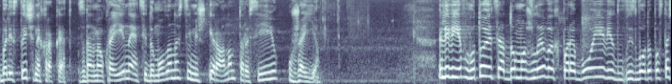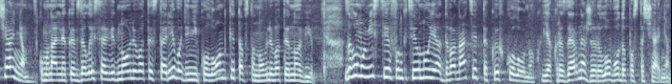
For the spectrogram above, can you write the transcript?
балістичних ракет. За даними України, ці домовленості між Іраном та Росією вже є. Львів готується до можливих перебоїв із водопостачанням. Комунальники взялися відновлювати старі водяні колонки та встановлювати нові. Загалом у місті функціонує 12 таких колонок як резервне джерело водопостачання.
